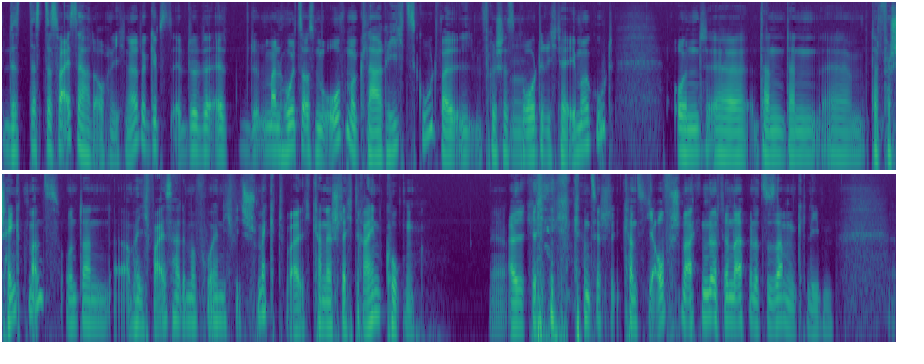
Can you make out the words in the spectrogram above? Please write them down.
das, das, das weiß er halt auch nicht. Ne? Du gibst, du, du, man holt es aus dem Ofen und klar riecht es gut, weil frisches mhm. Brot riecht ja immer gut und äh, dann, dann, äh, dann verschenkt man es und dann, aber ich weiß halt immer vorher nicht, wie es schmeckt, weil ich kann ja schlecht reingucken. Ja. Also ich, ich kann es ja, kann's nicht aufschneiden und danach wieder zusammenkleben. Ja.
